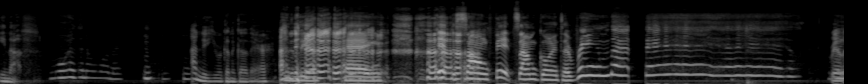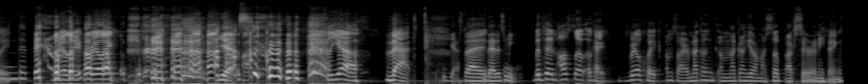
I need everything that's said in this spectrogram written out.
enough. more than a woman. I knew you were going to go there. I Gonna knew- be a- hey, if the song fits, I'm going to ring that bell. Really? Ring that bell. really? Really? yes. so yeah, that. yes. But that is me. But then also, okay, real quick. I'm sorry. I'm not going. I'm not going to get on my soapbox here or anything.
